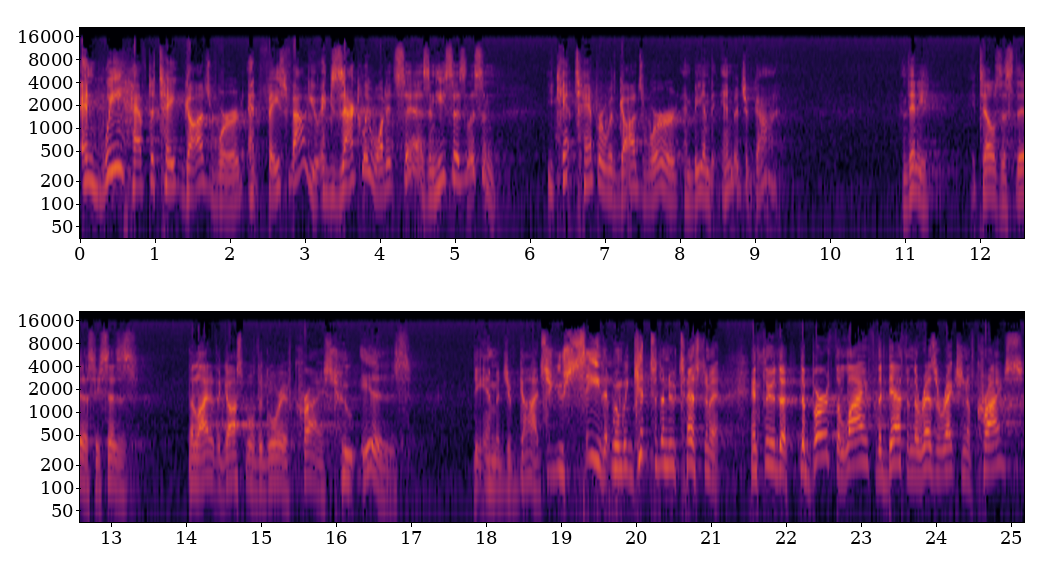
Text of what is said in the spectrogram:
And we have to take God's word at face value, exactly what it says. And he says, listen, you can't tamper with God's word and be in the image of God. And then he, he tells us this he says, the light of the gospel of the glory of Christ, who is the image of God. So you see that when we get to the New Testament and through the, the birth, the life, the death, and the resurrection of Christ,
